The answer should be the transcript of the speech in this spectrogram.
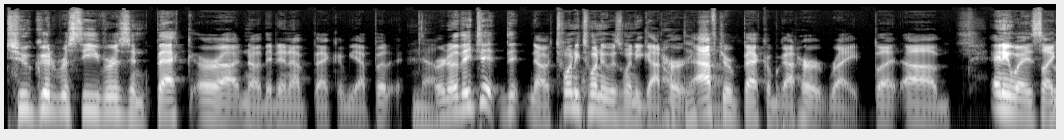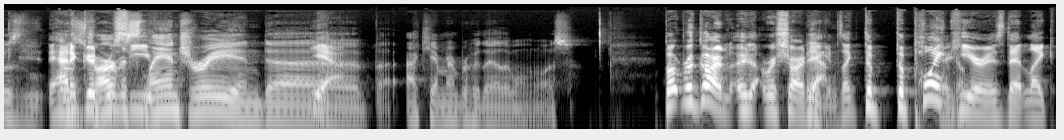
two good receivers, and Beck. Or uh, no, they didn't have Beckham yet, but No. or no, they did. th- No, 2020 was when he got hurt. so. After Beckham got hurt, right? But um, anyways, like was- they had a good Jarvis receiver. Landry and uh, Yeah. I can't remember who the other one was. But regardless, uh, Rashard Yeah. Higgins, like the, the point There you go. here is that like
